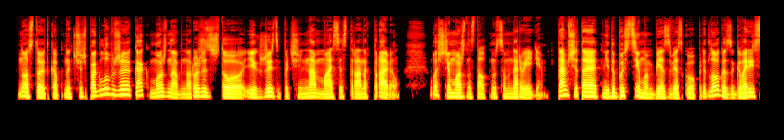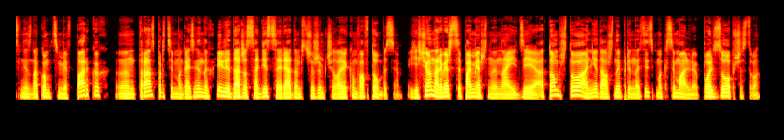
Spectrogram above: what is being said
Но стоит копнуть чуть поглубже, как можно обнаружить, что их жизнь подчинена массе странных правил. Вот с чем можно столкнуться в Норвегии. Там считают недопустимым без веского предлога заговорить с незнакомцами в парках, э, транспорте, магазинах или даже садиться рядом с чужим человеком в автобусе. Еще норвежцы помешаны на идее о том, что они должны приносить максимальную пользу обществу.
